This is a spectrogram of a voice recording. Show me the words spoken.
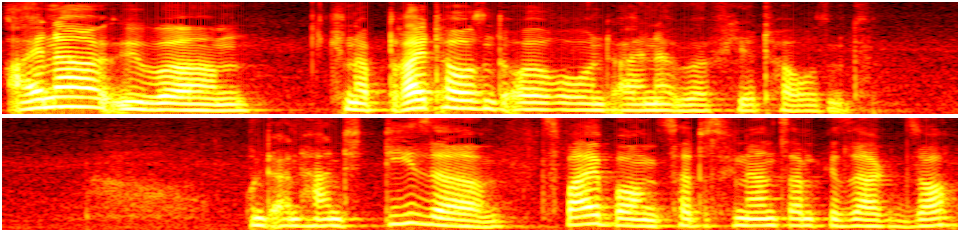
Einer über knapp 3000 Euro und einer über 4000. Und anhand dieser zwei Bonds hat das Finanzamt gesagt, so,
